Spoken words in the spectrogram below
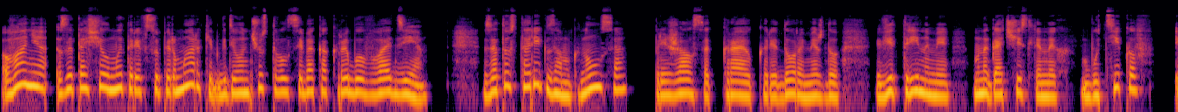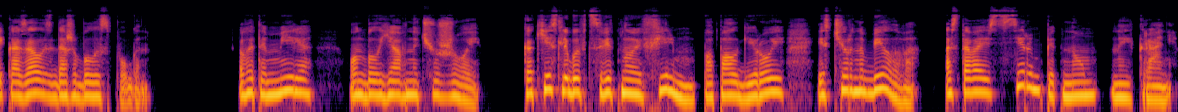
Ваня затащил мытаря в супермаркет, где он чувствовал себя как рыба в воде. Зато старик замкнулся, прижался к краю коридора между витринами многочисленных бутиков и, казалось, даже был испуган. В этом мире он был явно чужой, как если бы в цветной фильм попал герой из черно-белого, оставаясь серым пятном на экране.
